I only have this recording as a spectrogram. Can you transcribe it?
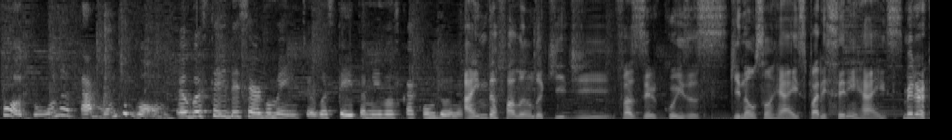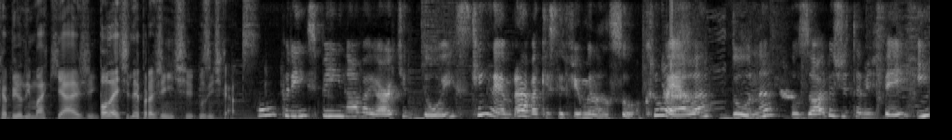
pô, Duna tá muito bom. Eu gostei desse argumento, eu gostei. Também vou ficar com Duna. Ainda falando aqui de fazer coisas que não são reais parecerem reais, melhor cabelo e maquiagem. Paulette, lê pra gente os indicados. Um Príncipe em Nova York 2. Quem lembrava que esse filme lançou? Cruella, Duna, Os Olhos de Tammy Faye e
